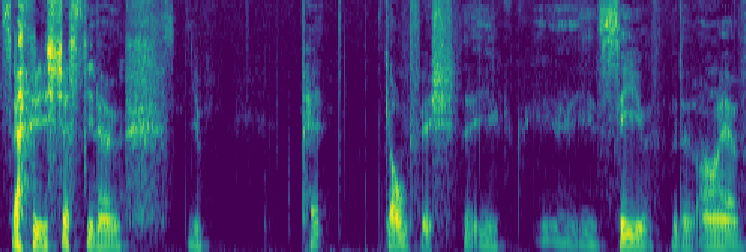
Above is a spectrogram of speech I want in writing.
so it's just, you know, your pet goldfish that you you see with the eye of,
